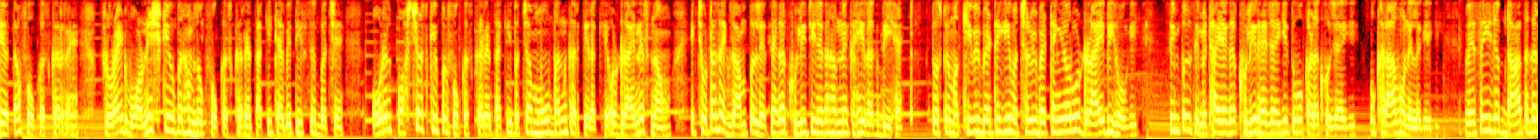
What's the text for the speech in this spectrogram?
है, तब फोकस कर रहे हैं। फ्लोराइड वार्निश के ऊपर हम लोग फोकस कर रहे हैं, ताकि कैविटीज से बचे। ओरल पॉस्चर्स के ऊपर फोकस करें ताकि बच्चा मुँह बंद करके रखे और ड्राइनेस ना हो। एक छोटा सा एग्ज़ाम्पल लेते हैं, अगर खुली चीज़ अगर हमने कहीं रख दी है तो उस पर मक्खी भी बैठेगी, मच्छर भी बैठेंगे और वो ड्राई भी होगी। सिंपल सी मिठाई अगर खुली रह जाएगी तो वो कड़क हो जाएगी, वो खराब होने लगेगी। वैसे ही जब दांत अगर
